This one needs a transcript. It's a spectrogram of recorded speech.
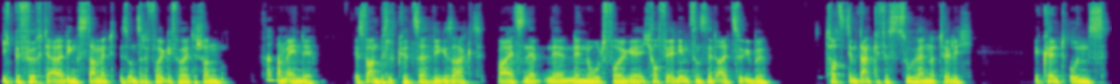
Ich befürchte allerdings, damit ist unsere Folge für heute schon Vorbei. am Ende. es war ein bisschen kürzer, wie gesagt. War jetzt eine, eine, eine Notfolge. Ich hoffe, ihr nehmt es uns nicht allzu übel. Trotzdem danke fürs Zuhören natürlich. Ihr könnt uns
